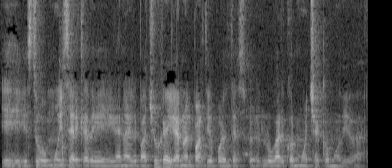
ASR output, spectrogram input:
Eh, estuvo muy cerca de ganar el Pachuca y ganó el partido por el tercer lugar con mucha comodidad.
